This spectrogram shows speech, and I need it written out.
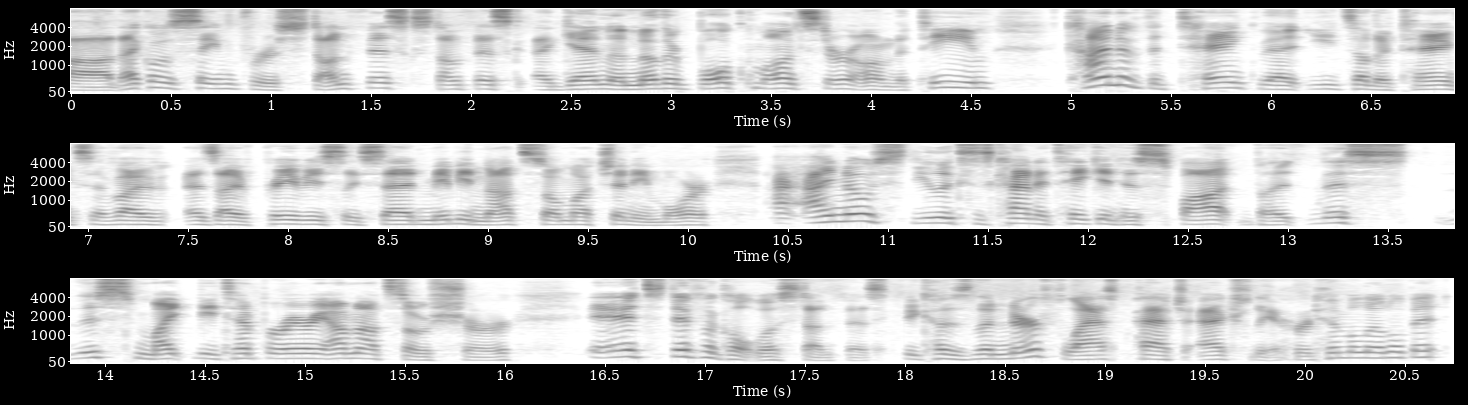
Uh, that goes same for Stunfisk. Stunfisk, again, another bulk monster on the team. Kind of the tank that eats other tanks, if I've, as I've previously said, maybe not so much anymore. I, I know Steelix has kind of taken his spot, but this this might be temporary. I'm not so sure. It's difficult with Stunfisk because the nerf last patch actually hurt him a little bit,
